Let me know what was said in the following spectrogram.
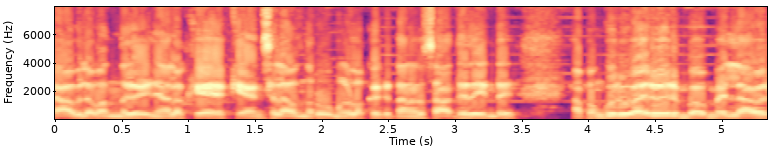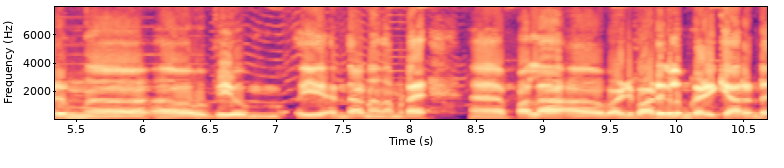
രാവിലെ വന്നു കഴിഞ്ഞാലൊക്കെ ക്യാൻസൽ ആവുന്ന റൂമുകളൊക്കെ കിട്ടാനൊക്കെ സാധ്യതയുണ്ട്. അപ്പം ഗുരുവായൂർ വരുമ്പം എല്ലാവരും എന്താണ് നമ്മുടെ പല വഴിപാടുകളും കഴിക്കാറുണ്ട്.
